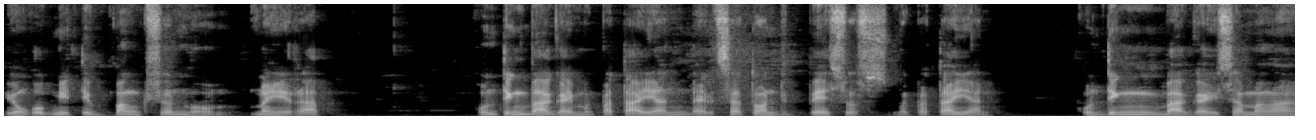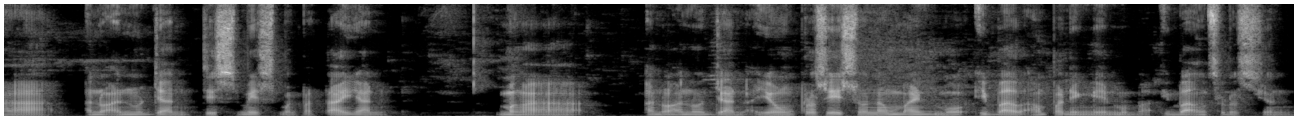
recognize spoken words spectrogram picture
Yung cognitive function mo, mahirap. Kunting bagay, magpatayan. Dahil sa 200 pesos, magpatayan. Kunting bagay sa mga ano-ano dyan, tismis, magpatayan. Mga ano-ano dyan. Yung proseso ng mind mo, iba ang paningin mo ba? Iba ang solusyon.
